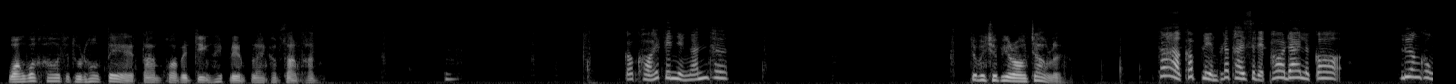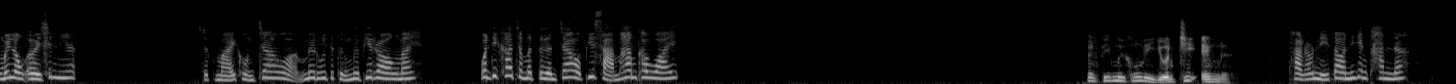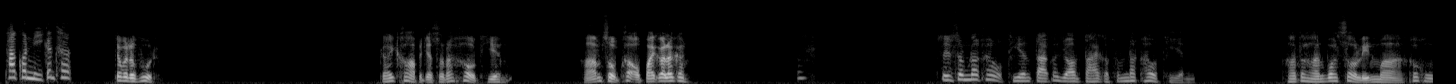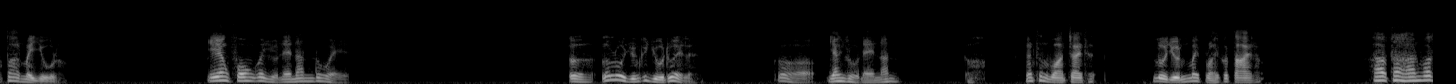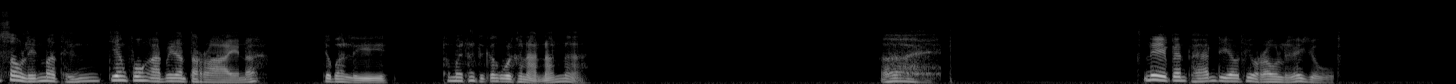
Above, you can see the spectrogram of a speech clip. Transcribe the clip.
หวังว่าเขาจะทูลฮ่องเต้ตามความเป็นจริงให้เปลี่ยนแปลงคำสั่งทัน ก็ขอให้เป็นอย่างนั้นเถอะ จะไม่ใช่พี่รองเจ้าเลย ถ้าหากเขาเปลี่ยนพระทัยเสด็จพ่อได้แล้วก็ เรื่องคงไม่ลงเอยเช่นเนี้ย จดหมายของเจ้าอะไม่รู้จะถึงมือพี่รองไหม วันที่ข้าจะมาเตือนเจ้าพี่สามห้ามเขาไว้ เป็นฝีมือของหลี่หยวนจี้เองเลยหากเราหนีตอนนี้ยังทันนะ พาคนหนีกันเถอะเจ้าไม่ต้องพูดจะให้ข้าไปจัดสำนักเข้าเทียน หามศพข้าออกไปก็แล้วกันสิสำนักเข้าเทียนตาก็ยอมตายกับสำนักเข้าเทียน หากทหารวัดเส้าหลินมาเขาคงต้านไม่อยู่หรอก เยียงฟงก็อยู่ในนั้นด้วย เออ แล้วลู่หยุนก็อยู่ด้วยเลยก็ยังอยู่ในนั้น งั้นท่านวางใจเถอะ ลู่หยุนไม่ปล่อยให้เขาตายแล้วหากทหารวัดเส้าหลินมาถึง เจียงฟงอาจมีอันตรายนะ เจ้าบ้านลีทำไมท่านถึงกังวลขนาดนั้นน่ะเอ้ย นี่เป็นแผนเดียวที่เราเหลืออยู่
